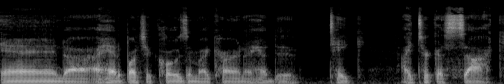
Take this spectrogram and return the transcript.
and uh, I had a bunch of clothes in my car and I had to take I took a sock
